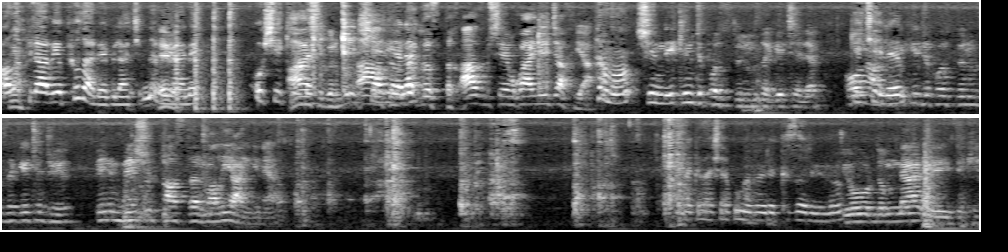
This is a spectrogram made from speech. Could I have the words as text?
Ala pilav yapıyorlar ya Bülent'ciğim değil mi? Evet. Yani o şekilde. Ayşegül bunun altında şehriyeler- kıstık. Az bir şey kaynayacak ya. Tamam. Şimdi ikinci pozisyonumuza geçelim. Ondan sonra Geçelim. ikinci pozisyonumuza geçeceğiz. Benim meşhur paslarımı alıyan yine. Arkadaşlar buna böyle kızarıyor. Yoğurdum neredeydi ki?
